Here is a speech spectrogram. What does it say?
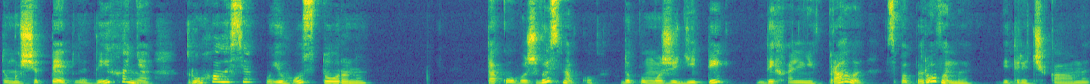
тому що тепле дихання рухалося у його сторону. Такого ж висновку допоможуть дійти дихальні вправи з паперовими вітрячками,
